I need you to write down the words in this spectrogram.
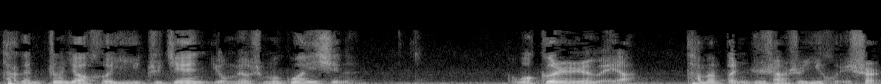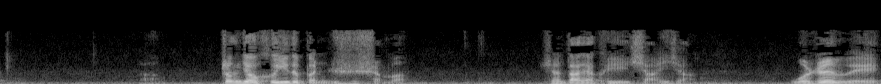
它跟政教合一之间有没有什么关系呢？我个人认为啊，它们本质上是一回事儿啊。政教合一的本质是什么？实际上大家可以想一想。我认为，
